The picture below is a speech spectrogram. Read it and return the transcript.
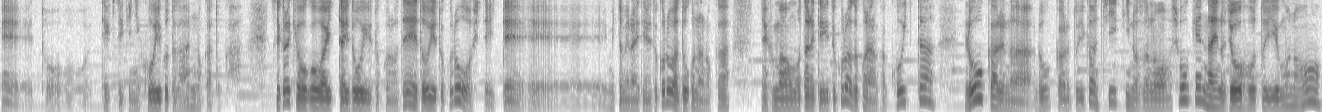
えーと、定期的にこういうことがあるのかとかそれから競合は一体どういうところでどういうところをしていて、えー、認められているところはどこなのか不満を持たれているところはどこなのかこういったローカルなローカルというか地域のその証券内の情報というものを、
